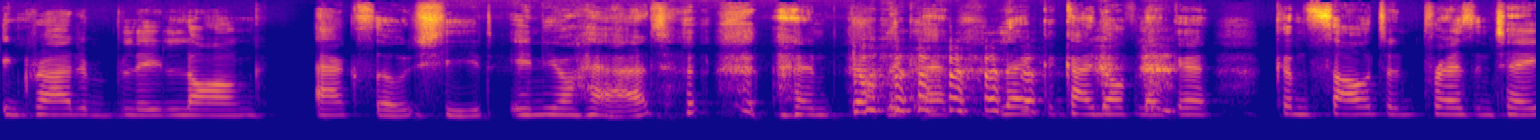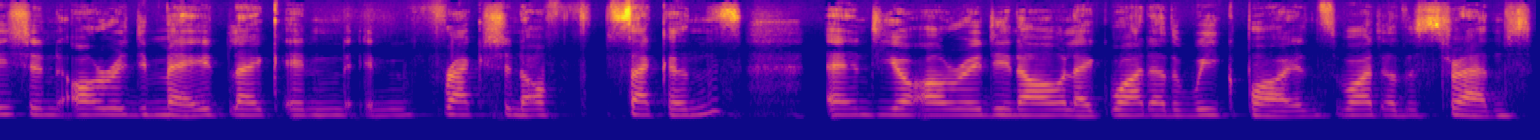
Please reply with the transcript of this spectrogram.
incredibly long Excel sheet in your head and like a, like kind of like a consultant presentation already made like in in fraction of seconds and you already know like what are the weak points what are the strengths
